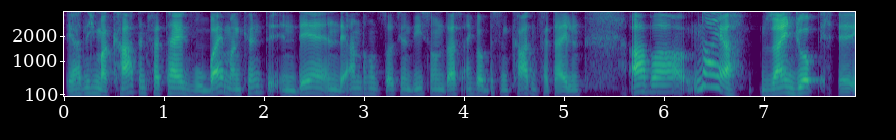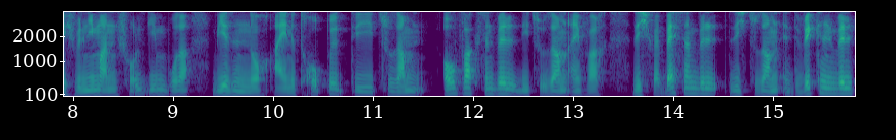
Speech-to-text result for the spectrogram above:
Er hat nicht mal Karten verteilt, wobei man könnte in der, in der anderen Situation dies und das einfach ein bisschen Karten verteilen. Aber naja, sein Job. Äh, ich will niemandem Schuld geben, Bruder. Wir sind noch eine Truppe, die zusammen aufwachsen will, die zusammen einfach sich verbessern will, sich zusammen entwickeln will.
